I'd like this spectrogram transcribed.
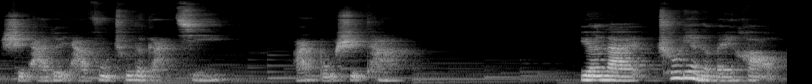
是他对他付出的感情，而不是他。原来初恋的美好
